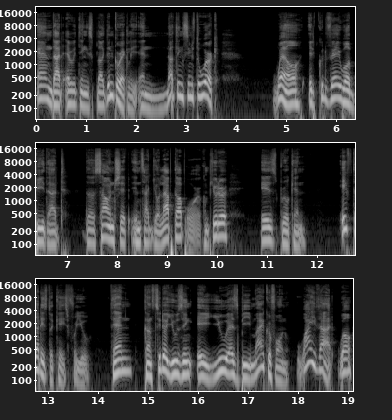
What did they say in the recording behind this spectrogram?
and that everything is plugged in correctly and nothing seems to work, well, it could very well be that the sound chip inside your laptop or computer is broken. If that is the case for you, then consider using a USB microphone. Why that? Well,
